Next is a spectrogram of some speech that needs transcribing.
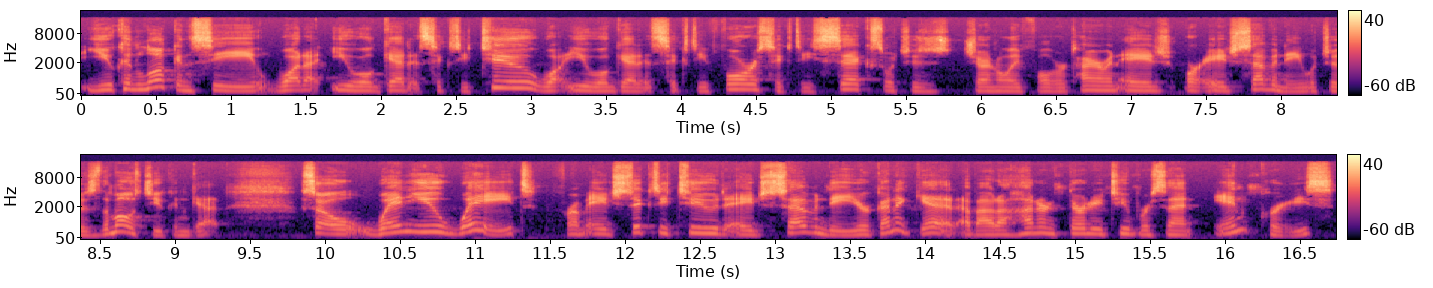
you can look and see what you will get at 62, what you will get at 64, 66, which is generally full retirement age, or age 70, which is the most you can get. So when you wait from age 62 to age 70, you're going to get about 132% increase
